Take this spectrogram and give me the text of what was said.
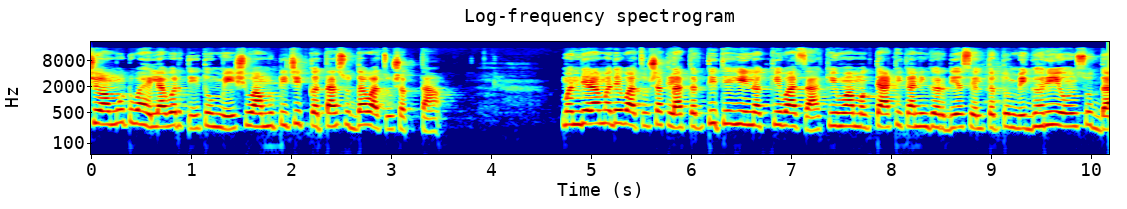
शिवामूठ वाहिल्यावरती तुम्ही शिवामुठीची कथासुद्धा वाचू शकता. मंदिरामध्ये वाचू शकला तर तिथेही नक्की वाचा किंवा मग त्या ठिकाणी गर्दी असेल तर तुम्ही घरी येऊन सुद्धा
